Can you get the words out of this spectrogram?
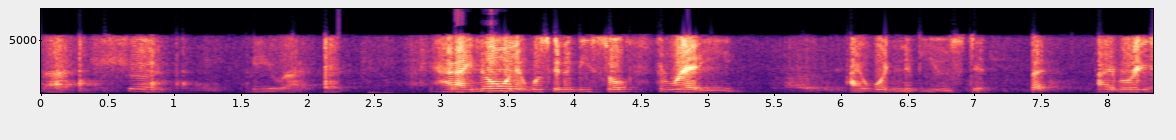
That should be right. Had I known it was going to be so thready, I wouldn't have used it. But I've already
